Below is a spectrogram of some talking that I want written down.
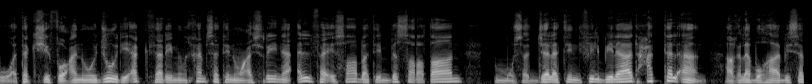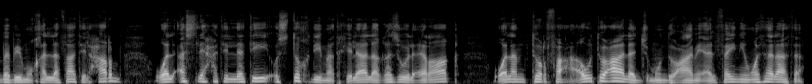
وتكشف عن وجود أكثر من 25 ألف إصابة بالسرطان مسجلة في البلاد حتى الآن أغلبها بسبب مخلفات الحرب والأسلحة التي استخدمت خلال غزو العراق ولم ترفع أو تعالج منذ عام 2003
